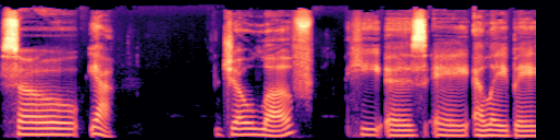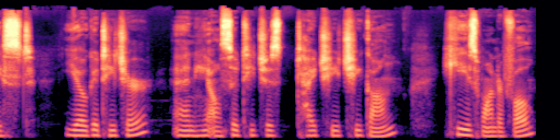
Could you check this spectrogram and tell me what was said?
So, yeah. Joe Love, he is a LA based yoga teacher and he also teaches Tai Chi Qigong. He's wonderful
